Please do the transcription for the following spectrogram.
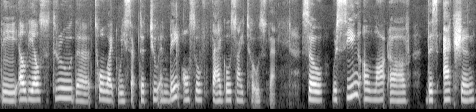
the LDLs through the toll-like receptor 2, and they also phagocytose that. So we're seeing a lot of this action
